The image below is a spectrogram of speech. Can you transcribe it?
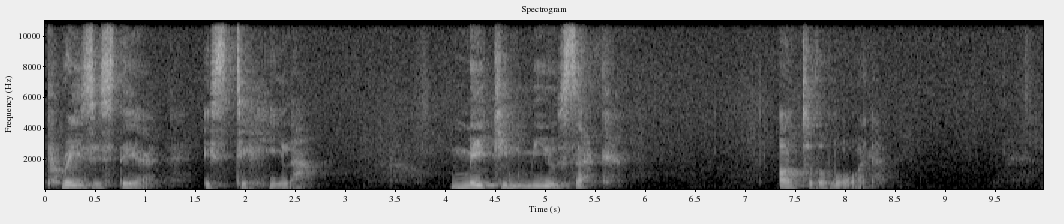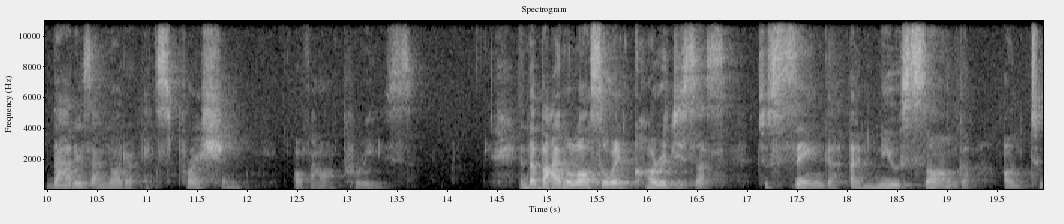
praises, there is tehillah, making music unto the Lord. That is another expression of our praise. And the Bible also encourages us to sing a new song unto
